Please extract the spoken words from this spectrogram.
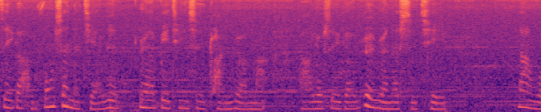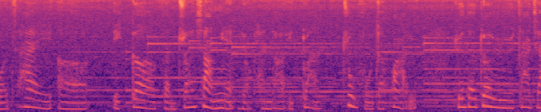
是一个很丰盛的节日，因为毕竟是团圆嘛，然后又是一个月圆的时期。那我在呃一个粉砖上面有看到一段祝福的话语。觉得对于大家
